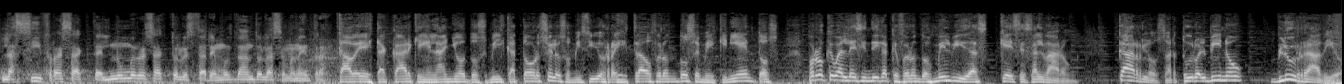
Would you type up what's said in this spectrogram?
La cifra exacta, el número exacto lo estaremos dando la semana entrante. Cabe destacar que en el año 2014 los homicidios registrados fueron 12.500, por lo que Valdés indica que fueron 2.000 vidas que se salvaron. Carlos Arturo Elvino, Blue Radio.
